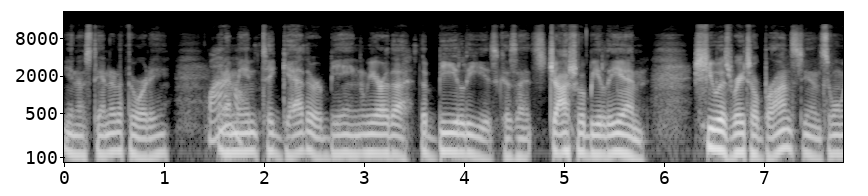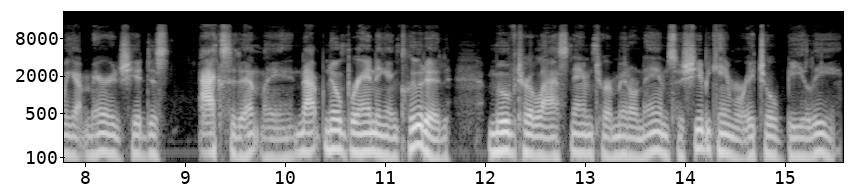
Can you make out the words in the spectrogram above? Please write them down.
you know, Standout Authority. Wow. And I mean, together being, we are the the B Lees because it's Joshua B. Lee and she was Rachel Bronstein. And So when we got married, she had just accidentally, not no branding included, moved her last name to her middle name. So she became Rachel B. Lee.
